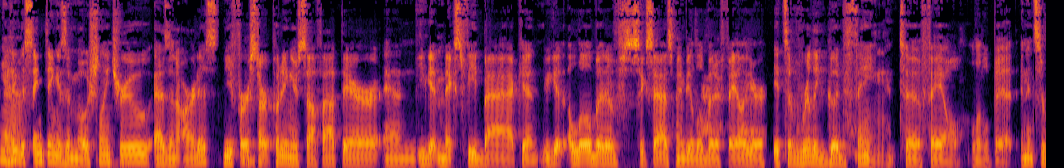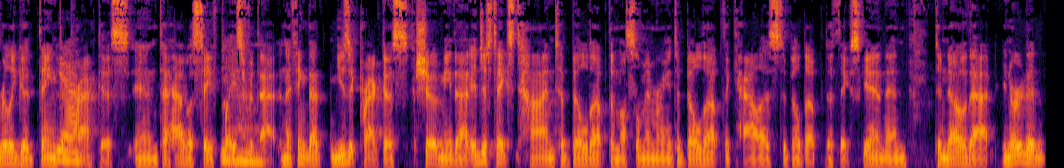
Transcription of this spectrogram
Yeah. I think the same thing is emotionally true as an artist. You first start putting yourself out there and you get mixed feedback and you get a little bit of success, maybe a little bit of failure. It's a really good thing to fail a little bit. And it's a really good thing yeah. to practice and to have a safe place yeah. for that. And I think that music practice showed me that it just takes time to build up the muscle memory, to build up the callus, to build up the thick skin and to know that in order to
